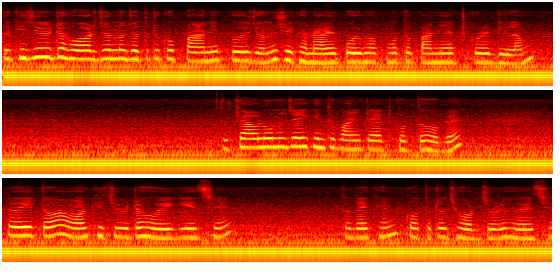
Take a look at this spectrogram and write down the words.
তো খিচুড়িটা হওয়ার জন্য যতটুকু পানি প্রয়োজন, সেখানে আমি পরিমাপ মতো পানি অ্যাড করে দিলাম। তো চাউল অনুযায়ী কিন্তু পানিটা অ্যাড করতে হবে। তো এই তো আমার খিচুড়িটা হয়ে গিয়েছে। তো দেখেন কতটা ঝরঝরে হয়েছে।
